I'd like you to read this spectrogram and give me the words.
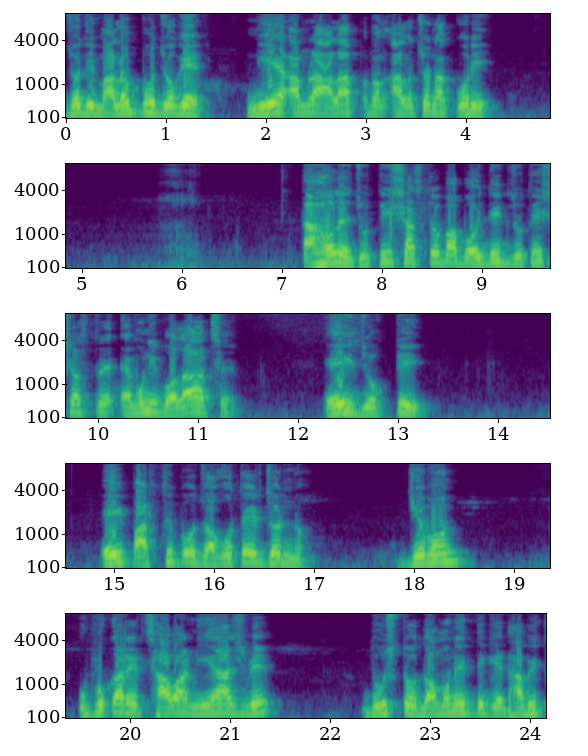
যদি মালব্য যোগের নিয়ে আমরা আলাপ এবং আলোচনা করি তাহলে জ্যোতিষশাস্ত্র বা বৈদিক জ্যোতিষশাস্ত্রে এমনই বলা আছে, এই যোগটি এই পার্থিব জগতের জন্য যেমন উপকারের ছাওয়া নিয়ে আসবে, দুষ্ট দমনের দিকে ধাবিত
